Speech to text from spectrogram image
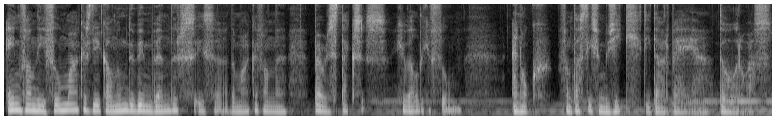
Een van die filmmakers die ik al noemde, Wim Wenders, is uh, de maker van uh, Paris, Texas. Geweldige film. En ook fantastische muziek die daarbij uh, te horen was.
